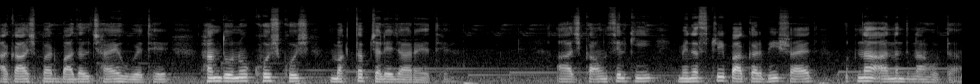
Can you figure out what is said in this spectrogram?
आकाश पर बादल छाए हुए थे। हम दोनों खुश खुश मकतब चले जा रहे थे। आज काउंसिल की मिनिस्ट्री पाकर भी शायद उतना आनंद ना होता।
